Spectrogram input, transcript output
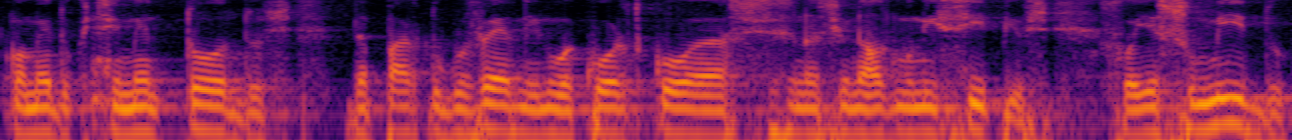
como é do conhecimento de todos, da parte do Governo e no acordo com a Associação Nacional de Municípios, foi assumido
